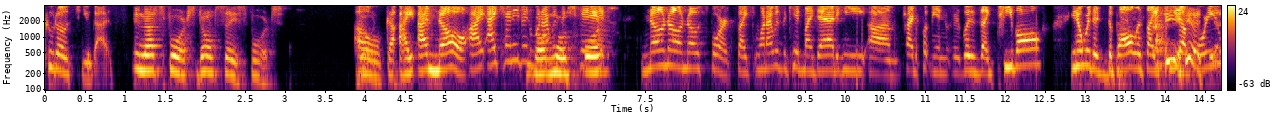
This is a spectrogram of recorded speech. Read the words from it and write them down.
kudos to you guys. You're not sports. Don't say sports. Oh God, I I know I I can't even when I was a kid. sports. No, no, no sports. Like when I was a kid, my dad he um tried to put me in it was like t-ball. You know where the, the ball is like teed up for you.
